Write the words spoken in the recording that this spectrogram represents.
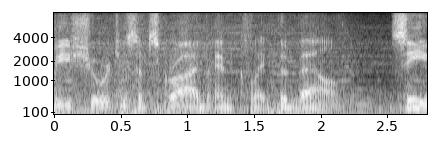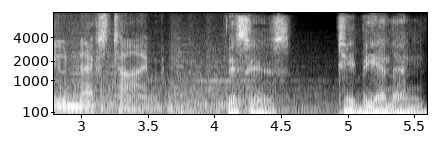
Be sure to subscribe and click the bell. See you next time. This is TBNN.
